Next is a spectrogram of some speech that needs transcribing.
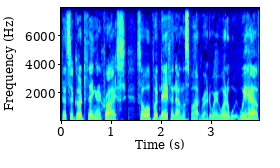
that's a good thing in Christ? So we'll put Nathan on the spot right away. What do we have?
